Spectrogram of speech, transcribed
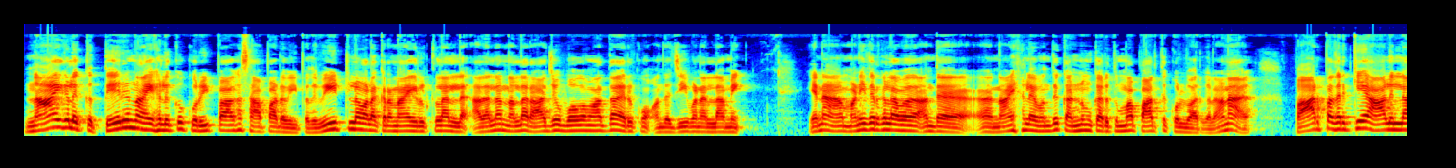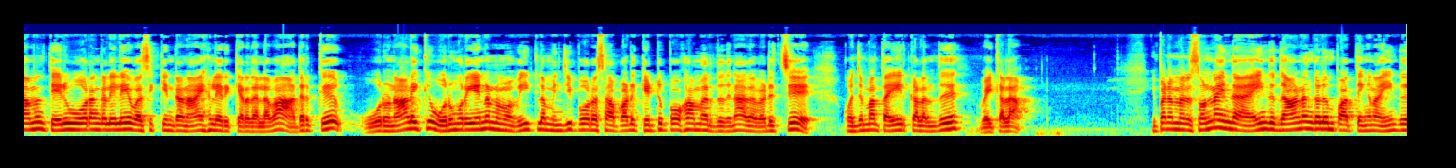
நாய்களுக்கு தெரு நாய்களுக்கு குறிப்பாக சாப்பாடு வைப்பது. வீட்டில் வளர்க்குற நாய்களுக்கெல்லாம் இல்லை. அதெல்லாம் நல்லா ராஜபோகமாக தான் இருக்கும் அந்த ஜீவன் எல்லாமே. ஏன்னா மனிதர்கள் அந்த நாய்களை வந்து கண்ணும் கருத்துமாக பார்த்து கொள்வார்கள். ஆனால் பார்ப்பதற்கே ஆள் இல்லாமல் தெரு ஓரங்களிலே வசிக்கின்ற நாய்கள் இருக்கிறது அல்லவா அதற்கு ஒரு நாளைக்கு ஒரு முறையேனும் நம்ம வீட்டில் மிஞ்சி போகிற சாப்பாடு கெட்டு போகாமல் இருந்ததுன்னா அதை வடித்து கொஞ்சமாக தயிர் கலந்து வைக்கலாம். இப்போ நம்ம சொன்ன இந்த ஐந்து தானங்களும் பார்த்தீங்கன்னா ஐந்து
